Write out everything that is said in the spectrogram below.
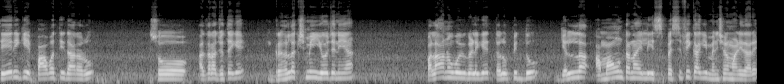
ತೆರಿಗೆ ಪಾವತಿದಾರರು ಸೊ ಅದರ ಜೊತೆಗೆ ಗೃಹಲಕ್ಷ್ಮಿ ಯೋಜನೆಯ ಫಲಾನುಭವಿಗಳಿಗೆ ತಲುಪಿದ್ದು ಎಲ್ಲ ಅಮೌಂಟನ್ನು ಇಲ್ಲಿ ಸ್ಪೆಸಿಫಿಕ್ ಆಗಿ ಮೆನ್ಷನ್ ಮಾಡಿದ್ದಾರೆ.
